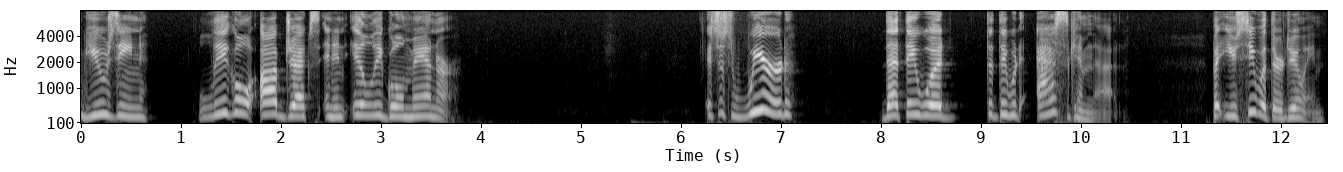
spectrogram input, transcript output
using legal objects in an illegal manner. It's just weird that they would that they would ask him that. But you see what they're doing.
